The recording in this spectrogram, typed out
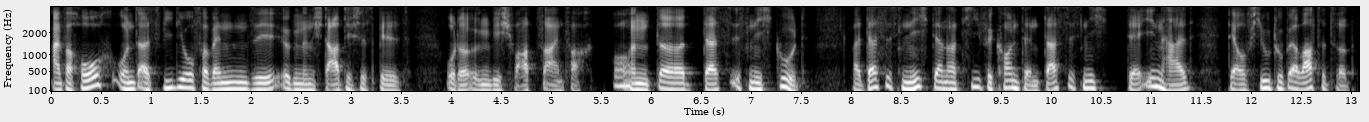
einfach hoch und als Video verwenden sie irgendein statisches Bild oder irgendwie schwarz einfach. Und äh, das ist nicht gut, weil das ist nicht der native Content, das ist nicht der Inhalt, der auf YouTube erwartet wird.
